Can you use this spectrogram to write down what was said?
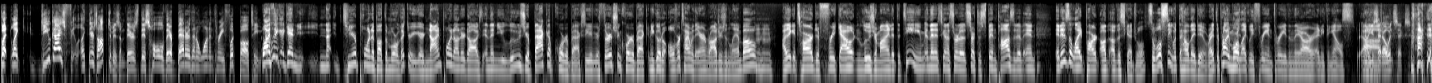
but like, do you guys feel like there's optimism? There's this whole they're better than a one and three football team. Well, I believe- think again, you, not, to your point about the moral victory, you're nine point underdogs, and then you lose your backup quarterback. So you have your third string quarterback, and you go to overtime with Aaron Rodgers and Lambeau. Mm-hmm. I think it's hard to freak out and lose your mind at the team, and then it's going to sort of start to spin. And it is a light part of, of the schedule, so we'll see what the hell they do. Right? They're probably more likely three and three than they are anything else. No, you Uh, said 0 and 6. yeah,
